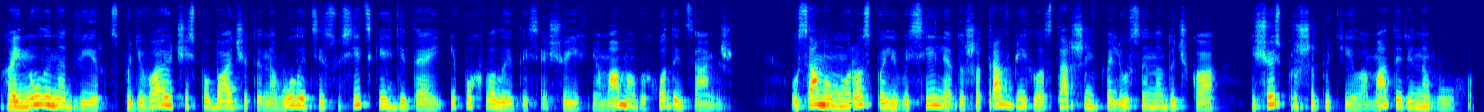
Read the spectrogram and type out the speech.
гайнули на двір, сподіваючись побачити на вулиці сусідських дітей і похвалитися, що їхня мама виходить заміж. У самому розпалі весілля до шатра вбігла старшенька Люсина дочка і щось прошепотіла матері на вухо.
